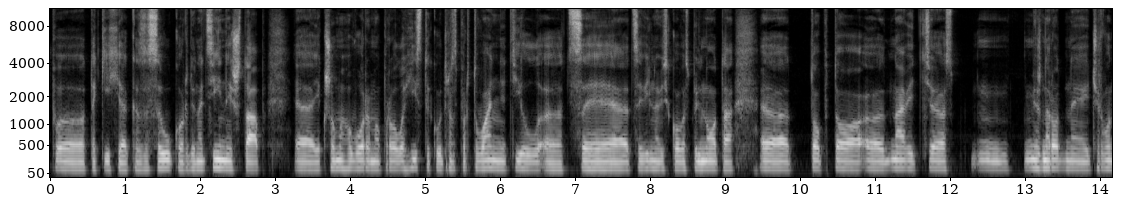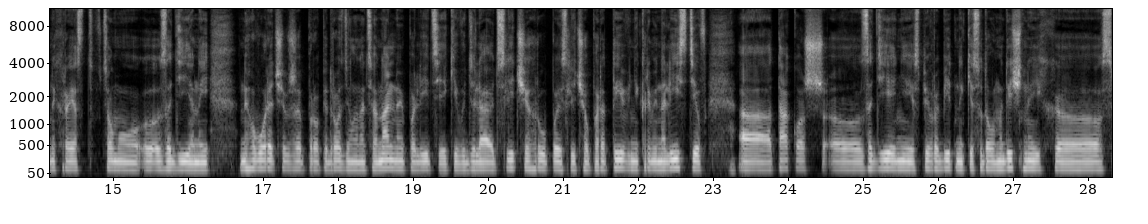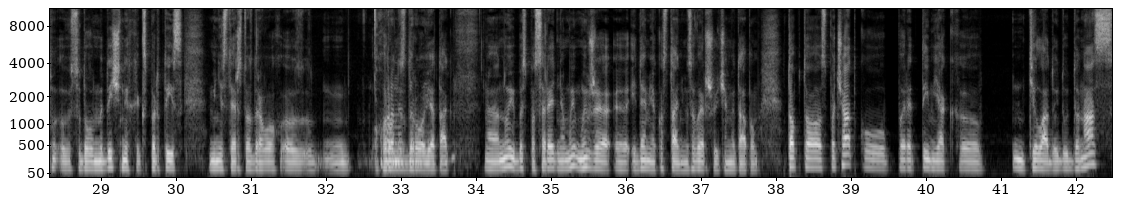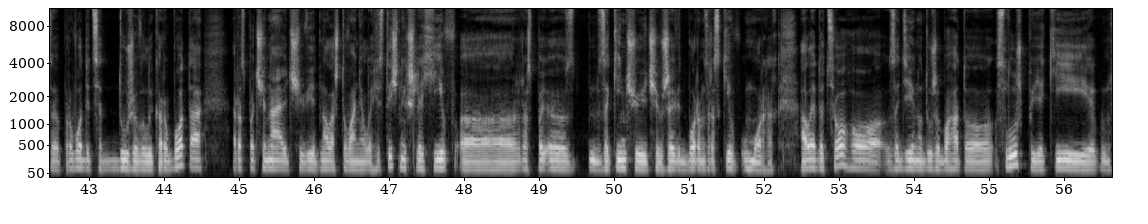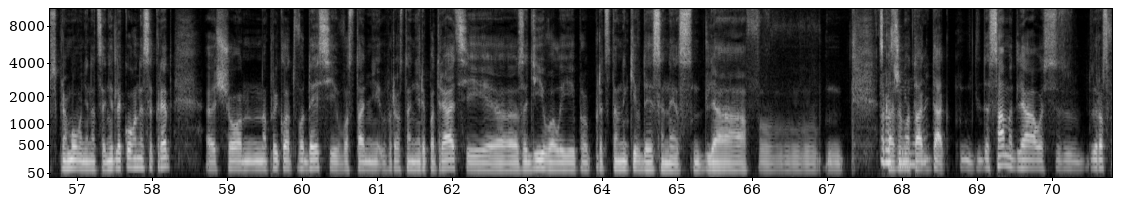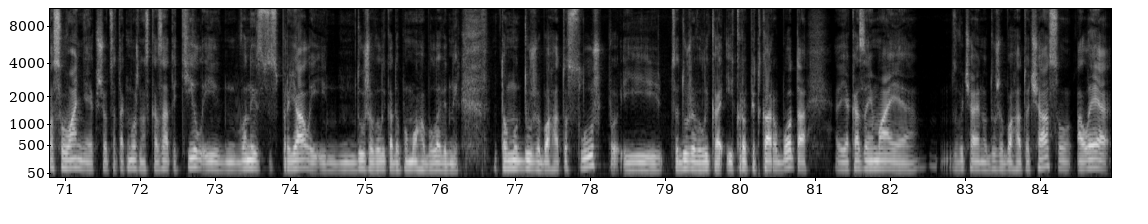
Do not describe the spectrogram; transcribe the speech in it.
таких як ЗСУ, координаційний штаб. Якщо ми говоримо про логістику і транспортування тіл, це цивільна військова спільнота. Тобто е, навіть е, Міжнародний Червоний Хрест в цьому е, задіяний, не говорячи вже про підрозділи національної поліції, які виділяють слідчі групи, слідчо-оперативні, криміналістів. А також задіяні співробітники судово-медичних, судово-медичних експертиз Міністерства здраво... е, охорони здоров'я. Так. Е, Ну і безпосередньо ми, ми вже е, йдемо як останнім завершуючим етапом. Тобто, спочатку, перед тим як е, тіла дійдуть до нас, проводиться дуже велика робота, розпочинаючи від налаштування логістичних шляхів, е, розпо- е, закінчуючи вже відбором зразків у моргах. Але до цього задіяно дуже багато служб, які спрямовані на це. Ні для кого не секрет, е, що, наприклад, в Одесі в останній при останній репатріації задіювали представників ДСНС для скажімо так, так саме для ось розфасування, якщо це так можна сказати, тіл, і вони сприяли, і дуже велика допомога була від них. Тому дуже багато служб, і це дуже велика і кропітка робота, яка займає. Звичайно, дуже багато часу, але е,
